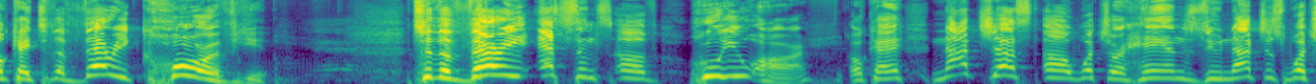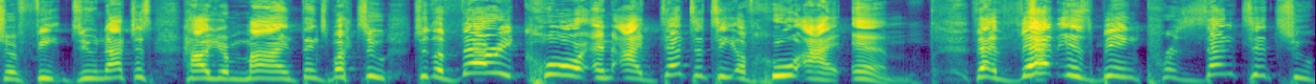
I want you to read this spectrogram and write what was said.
okay, to the very core of you, to the very essence of who you are okay? Not just uh, what your hands do, not just what your feet do, not just how your mind thinks, but to, to the very core and identity of who I am that that is being presented to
